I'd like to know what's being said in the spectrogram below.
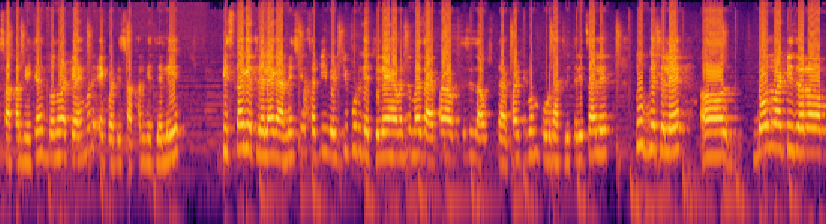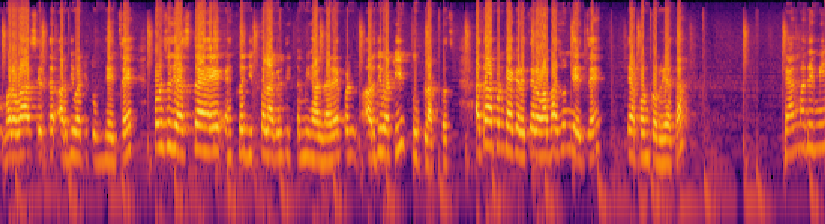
साखर घ्यायची आहे. दोन वाटी आहे म्हणून एक वाटी साखर घेतलेली आहे. पिस्ता घेतलेला आहे गार्निशिंगसाठी वेलची पूड घेतलेली आहे. ह्यामध्ये मला जायफळ आवडत असेल जाऊ जायफळची पण पूड घातली तरी चालेल. तूप घेतलेले दोन वाटी जर रवा असेल तर अर्धी वाटी तूप घ्यायचं आहे थोडंसं जास्त आहे ह्यातलं जितकं लागेल तितकं मी घालणार आहे पण अर्धी वाटी तूप लागतंच. आता आपण काय करायचंय रवा भाजून घ्यायचंय. ते आपण करूया आता पॅनमध्ये मी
